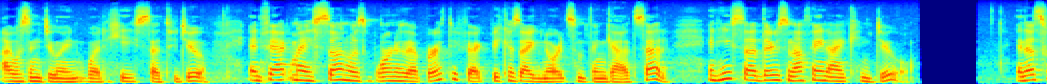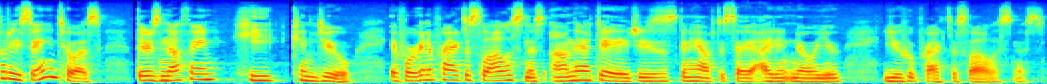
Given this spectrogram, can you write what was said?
I wasn't doing what he said to do. In fact, my son was born with that birth defect because I ignored something God said. And he said, There's nothing I can do. And that's what he's saying to us. There's nothing he can do. If we're going to practice lawlessness on that day, Jesus is going to have to say, I didn't know you, you who practice lawlessness.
